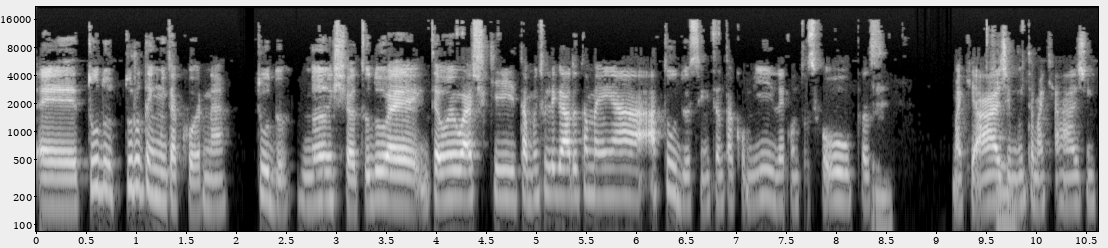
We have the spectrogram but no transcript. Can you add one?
é, tudo, tudo tem muita cor, né? Tudo, mancha, tudo é. Então eu acho que tá muito ligado também a, a tudo, assim, tanto a comida quanto as roupas, sim. maquiagem, sim. muita maquiagem.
